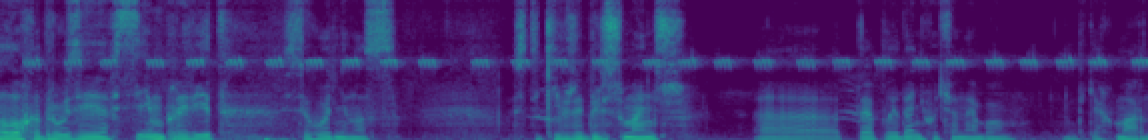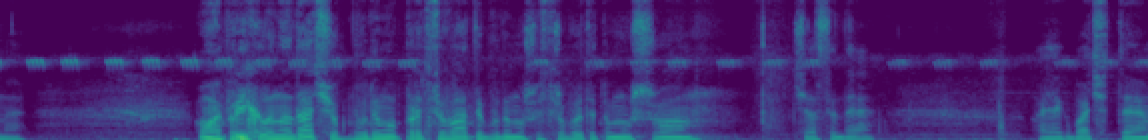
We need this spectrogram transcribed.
Алоха, друзі, всім привіт! Сьогодні у нас ось такий вже більш-менш е, теплий день, хоча небо таке хмарне. Ой, приїхали на дачу, будемо працювати, будемо щось робити, тому що час іде. А як бачите,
